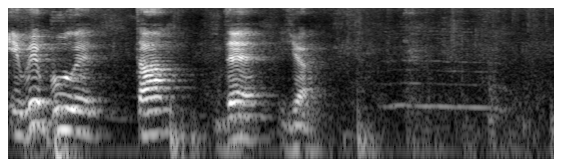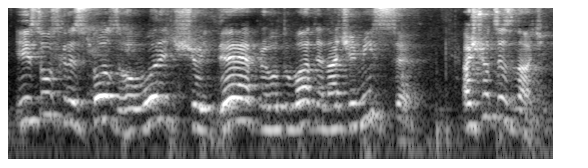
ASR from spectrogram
і ви були там, де я. Ісус Христос говорить, що йде приготувати наче місце. А що це значить?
